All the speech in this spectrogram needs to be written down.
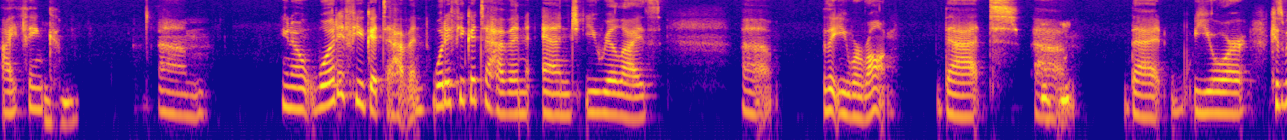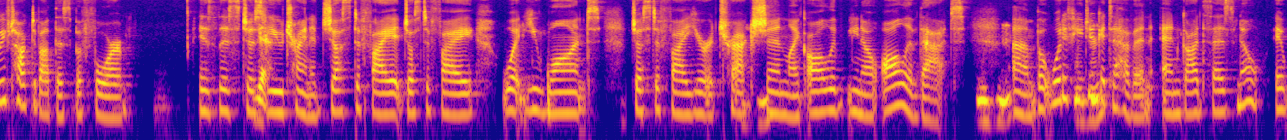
I think Mhm. um, you know, what if you get to heaven? What if you get to heaven and you realize uh, that you were wrong? That um, Mhm. that you're because we've talked about this before. Is this just Yes. you trying to justify it, justify what you want, justify your attraction, like all of you know, all of that? Mhm. Um, but what if you do Mhm. get to heaven and God says, no, it,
